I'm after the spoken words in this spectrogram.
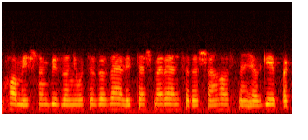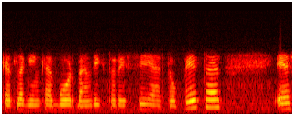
hamisnak bizonyult ez az állítás, mert rendszeresen használja a gépeket, leginkább Orbán Viktor és Szijjártó Péter, és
